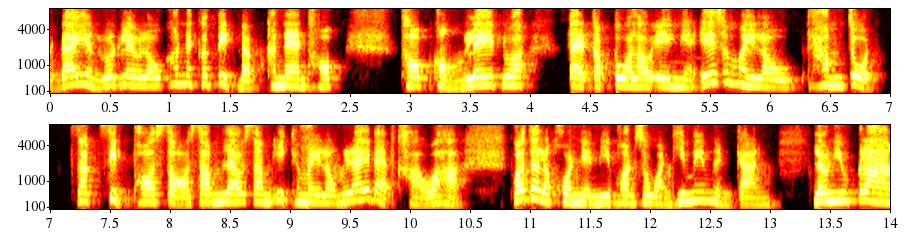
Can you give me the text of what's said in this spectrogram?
ทย์ได้อย่างรวดเร็วแล้วคะแนนก็ติดแบบคะแนน top top ของเลขด้วย แต่กับตัวเราเองเนี่ย เอ๊ะทำไมเราทำโจทย์ สักสิบพอสอซ้ำแล้วซ้ำอีกทำไมเราไม่ได้แบบเขาอะค่ะ เพราะแต่ละคนเนี่ยมีพรสวรรค์ที่ไม่เหมือนกัน แล้วนิ้วกลาง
